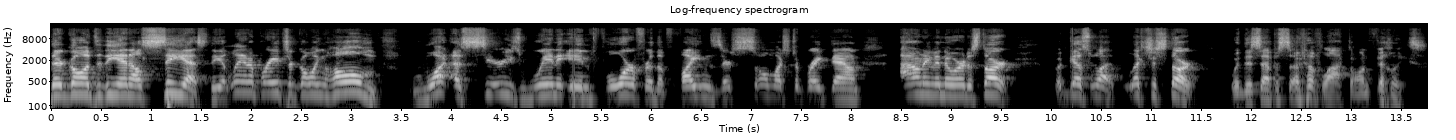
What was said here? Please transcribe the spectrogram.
They're going to the NLCS. The Atlanta Braves are going home. What a series win in four for the Fightins. There's so much to break down. I don't even know where to start. But guess what? Let's just start with this episode of Locked On Phillies.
